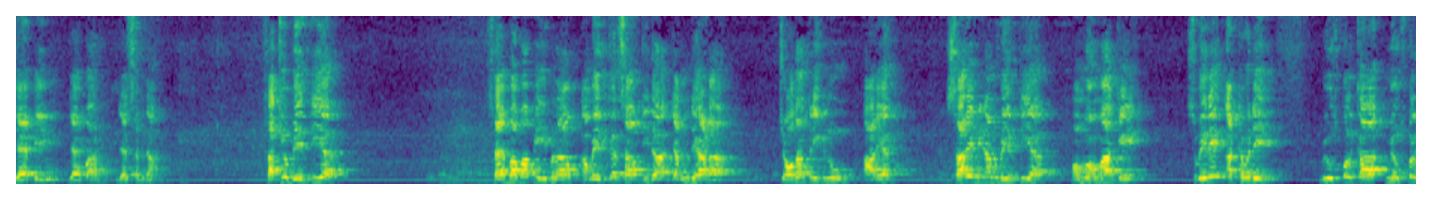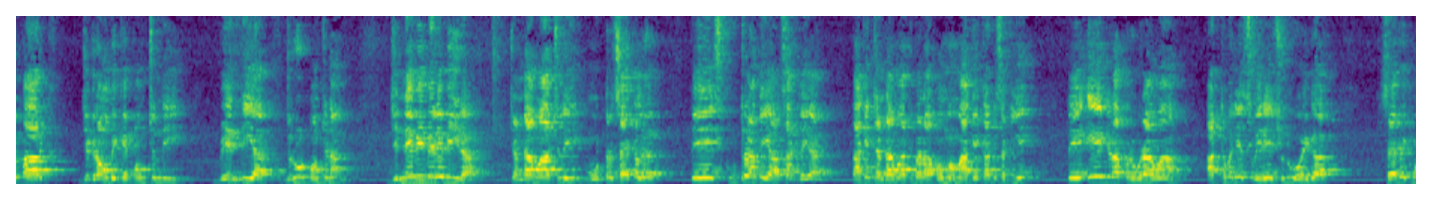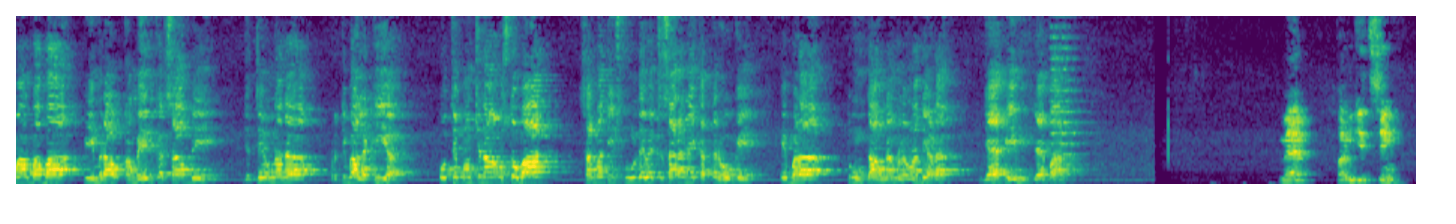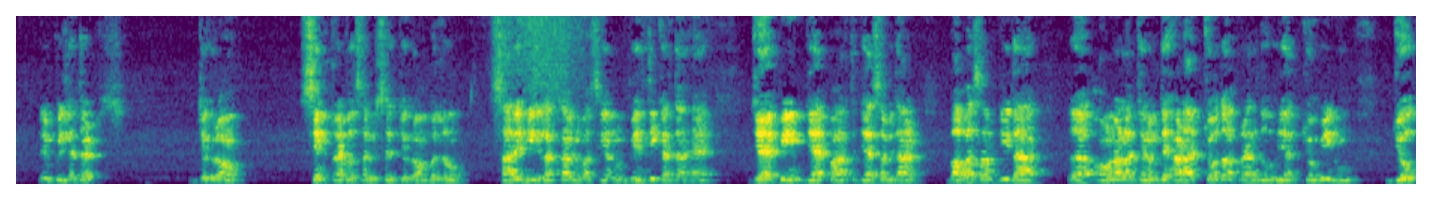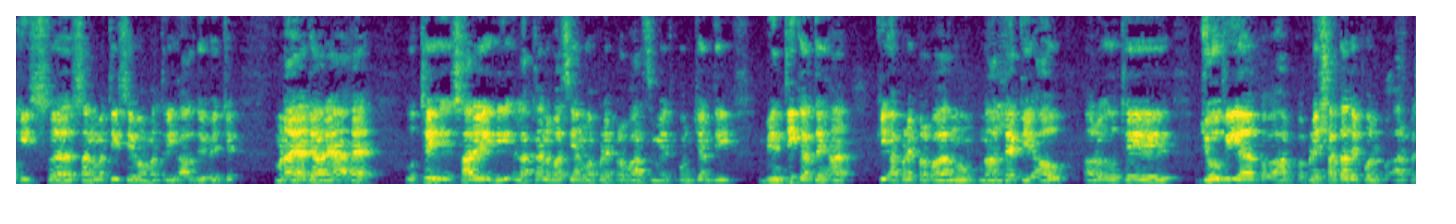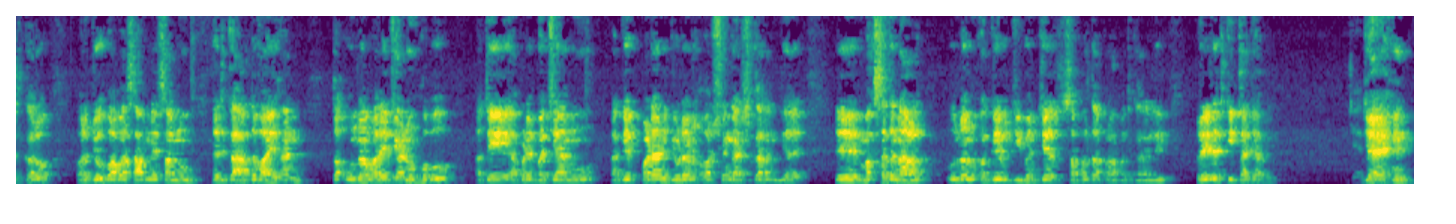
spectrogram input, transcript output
ਜੈ ਭੀਮ, ਜੈ ਭਾਰਤ, ਜੈ ਸੰਵਿਧਾਨ। ਸਾਥੀਓ, ਬੇਨਤੀ ਆ, ਸਾਹਿਬ ਬਾਬਾ ਭੀਮ ਰਾਮ ਅੰਬੇਦਕਰ ਸਾਹਿਬ ਜੀ ਦਾ ਜਨਮ ਦਿਹਾੜਾ 14 ਤਰੀਕ ਨੂੰ ਆ ਰਿਹਾ। ਸਾਰੇ ਵੀਰਾਂ ਨੂੰ ਬੇਨਤੀ ਆ, ਹਮ ਹਮਾ ਕੇ ਸਵੇਰੇ 8 ਵਜੇ ਮਿਊਨਿਸਪਲ ਕਾ ਮਿਊਨਿਸਪਲ ਪਾਰਕ, ਜਗਰਾਉਂ ਵਿਖੇ ਪਹੁੰਚਣ ਦੀ ਬੇਨਤੀ ਆ, ਜ਼ਰੂਰ ਪਹੁੰਚਣਾ। ਜਿੰਨੇ ਵੀ ਮੇਰੇ ਵੀਰ ਆ, ਝੰਡਾ ਮਾਰਚ ਲਈ ਮੋਟਰਸਾਈਕਲ ਤੇ ਸਕੂਟਰਾਂ ਤੇ ਆ ਸਕਦੇ ਆ। ਤਾਂ ਕਿ ਝੰਡਾ ਮਾਤਮਾ ਦਾ ਹਮ ਹਮਾ ਕੇ ਕੱਢ ਸਕੀਏ। ਤੇ ਇਹ ਜਿਹੜਾ ਪ੍ਰੋਗਰਾਮ ਆ 8 ਵਜੇ ਸਵੇਰੇ ਸ਼ੁਰੂ ਹੋਏਗਾ। ਸਾਹਿਬ ਕਮਾਲ ਬਾਬਾ ਭੀਮ ਰਾਓ ਅੰਬੇਦਕਰ ਸਾਹਿਬ ਦੇ ਜਿੱਥੇ ਉਹਨਾਂ ਦਾ ਪ੍ਰਤਿਭਾ ਲੱਗੀ ਆ, ਉੱਥੇ ਪਹੁੰਚਣਾ। ਉਸ ਤੋਂ ਬਾਅਦ ਸਰਬਤੀ ਸਕੂਲ ਦੇ ਵਿੱਚ ਸਾਰਿਆਂ ਨੇ ਇਕੱਤਰ ਹੋ ਕੇ ਇਹ ਬੜਾ ਧੂਮ ਧਾਮ ਨਾਲ ਮਨਾਉਣਾ ਦਿਹਾੜਾ। ਜੈ ਭੀਮ, ਜੈ ਭਾਰਤ। ਮੈਂ ਪਰਮਜੀਤ ਸਿੰਘ, ਰਿੰਪੀ ਲੱਦੜ ਜਗਰਾਉਂ ਸਿੰਘ ਟਰੈਵਲ ਸਰਵਿਸਿਜ਼ ਜਗਰਾਉਂ ਵੱਲੋਂ ਸਾਰੇ ਹੀ ਇਲਾਕਾ ਨਿਵਾਸੀਆਂ ਨੂੰ ਬੇਨਤੀ ਕਰਦਾ ਹੈ, ਜੈ ਭੀਮ, ਜੈ ਭਾਰਤ, ਜੈ ਸੰਵਿਧਾਨ। ਬਾਬਾ ਸਾਹਿਬ ਜੀ ਦਾ ਆਉਣ ਵਾਲਾ ਜਨਮ ਦਿਹਾੜਾ 14 ਅਪ੍ਰੈਲ 2024 ਨੂੰ, ਜੋ ਕਿ ਸਨਮਤੀ ਸੇਵਾ ਮੰਤਰੀ ਹਾਲ ਦੇ ਵਿੱਚ ਮਨਾਇਆ ਜਾ ਰਿਹਾ ਹੈ। ਉੱਥੇ ਹੀ ਸਾਰੇ ਹੀ ਇਲਾਕਾ ਨਿਵਾਸੀਆਂ ਨੂੰ ਆਪਣੇ ਪਰਿਵਾਰ ਸਮੇਤ ਪਹੁੰਚਣ ਦੀ ਬੇਨਤੀ ਕਰਦੇ ਹਾਂ ਕਿ ਆਪਣੇ ਪਰਿਵਾਰ ਨੂੰ ਨਾਲ ਲੈ ਕੇ ਆਓ। ਔਰ ਉੱਥੇ ਜੋ ਵੀ ਪ- ਆਪਣੇ ਸ਼ਰਧਾ ਦੇ ਫੁੱਲ ਅਰਪਿਤ ਕਰੋ। ਔਰ ਜੋ ਬਾਬਾ ਸਾਹਿਬ ਨੇ ਸਾਨੂੰ ਅਧਿਕਾਰ ਦਿਵਾਏ ਹਨ ਤਾਂ ਉਹਨਾਂ ਬਾਰੇ ਜਾਣੂ ਹੋਵੋ ਅਤੇ ਆਪਣੇ ਬੱਚਿਆਂ ਨੂੰ ਅੱਗੇ ਪੜਨ ਜੁੜਨ ਔਰ ਸੰਘਰਸ਼ ਕਰਨ ਦੇ ਮਕਸਦ ਨਾਲ ਉਹਨਾਂ ਨੂੰ ਅੱਗੇ ਜੀਵਨ 'ਚ ਸਫਲਤਾ ਪ੍ਰਾਪਤ ਕਰਨ ਲਈ ਪ੍ਰੇਰਿਤ ਕੀਤਾ ਜਾਵੇ। ਜੈ ਹਿੰਦ।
